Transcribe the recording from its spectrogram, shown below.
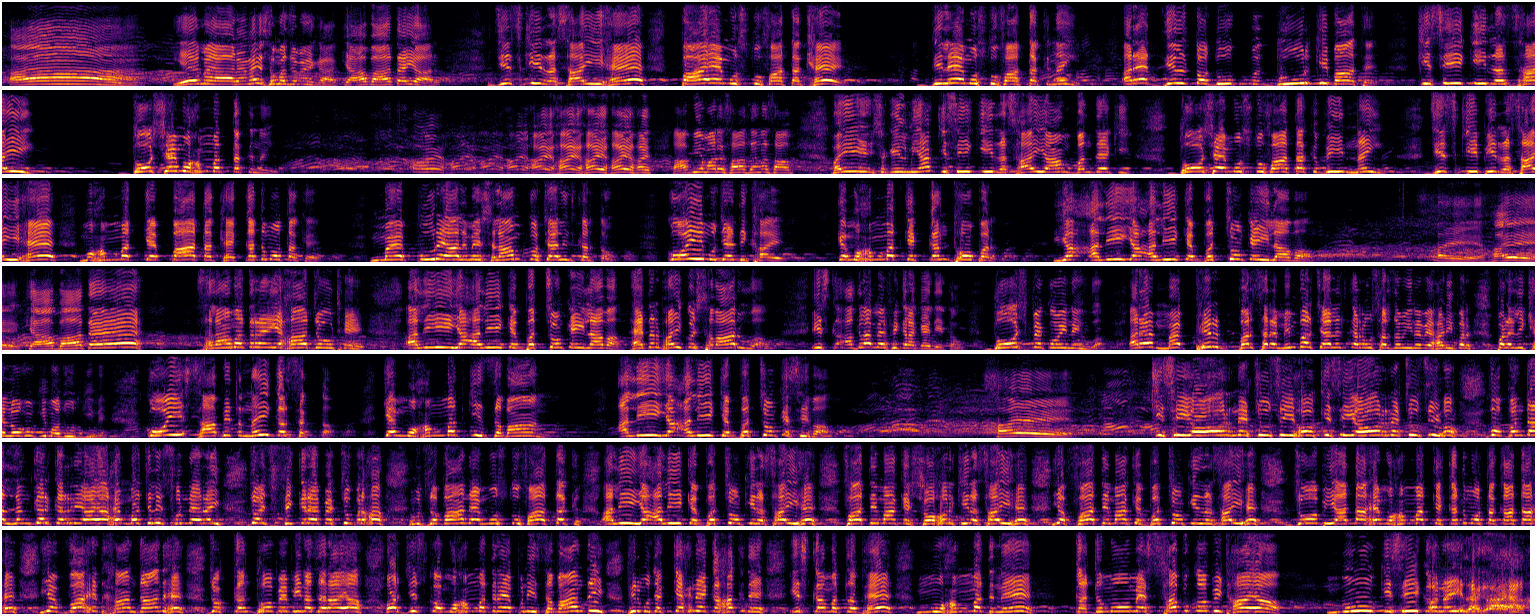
آہ! یہ میں آ رہا ہے نا سمجھ میں کا، کیا بات ہے یار؟ جس کی رسائی ہے، پائے مصطفیٰ تک ہے دل مصطفیٰ تک نہیں۔ ارے دل تو دور کی بات ہے، کسی کی رضائی دوش محمد تک نہیں۔ آپ بھی ہمارے ساتھ ہیں نا صاحب؟ بھائی شکیل میاں، کسی کی رسائی عام بندے کی دوش مصطفیٰ تک بھی نہیں۔ جس کی بھی رسائی ہے، محمد کے پا تک ہے، قدموں تک ہے۔ میں پورے عالم اسلام کو چیلنج کرتا ہوں۔ کوئی مجھے دکھائے کہ محمد کے کندھوں پر یا علی یا علی کے بچوں کے علاوہ۔ ہائے ہائے، کیا بات ہے؟ سلامت رہے یہ ہاتھ جو اٹھیں۔ علی یا علی کے بچوں کے علاوہ، حیدر بھائی کوئی سوار ہوا اس کا اگلا میں فکرہ کہہ دیتا ہوں۔ دوش پہ کوئی نہیں ہوا۔ ارے، میں پھر برسر ممبر چیلنج کر رہا ہوں سرزمین ویہاڑی پر پڑھے لکھے لوگوں کی موجودگی میں۔ کوئی ثابت نہیں کر سکتا کہ محمد کی زبان علی یا علی کے بچوں کے سوا۔ ہائے! کسی اور نے چوسی ہو، کسی اور نے چوسی ہو۔ وہ بندہ لنگر کرنے آیا ہے، مجلس سننے رہی، جو اس فکرے پہ چپ رہا۔ زبان مصطفیٰ تک علی یا علی کے بچوں کی رسائی ہے، فاطمہ کے شوہر کی رسائی ہے، یا فاطمہ کے بچوں کی رسائی ہے۔ جو بھی آتا ہے، محمد کے قدموں تک آتا ہے۔ یہ واحد خاندان ہے جو کندھوں پہ بھی نظر آیا اور جس کو محمد نے اپنی زبان دی، پھر مجھے کہنے کا حق دے۔ اس کا مطلب ہے، محمد نے قدموں میں سب کو بٹھایا، منہ کسی کو نہیں لگایا۔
